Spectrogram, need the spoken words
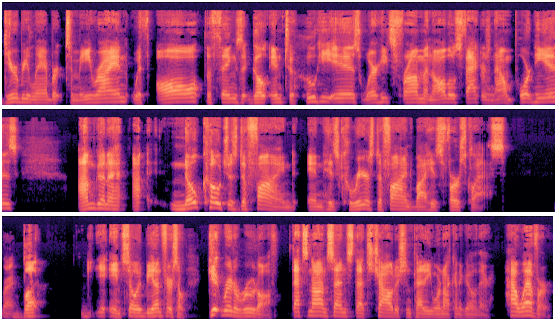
Guerby Lambert to me, Ryan, with all the things that go into who he is, where he's from, and all those factors and how important he is, I'm going to, no coach is defined and his career is defined by his first class. Right. But and so it'd be unfair. So get rid of Rudolph. That's nonsense. That's childish and petty. We're not going to go there. However,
